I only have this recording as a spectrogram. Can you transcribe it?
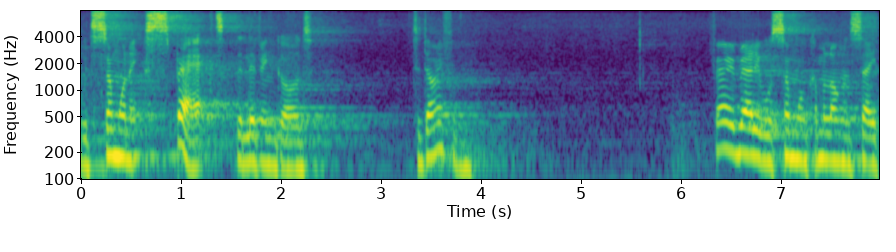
would someone expect the living God to die for them. Very rarely will someone come along and say,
